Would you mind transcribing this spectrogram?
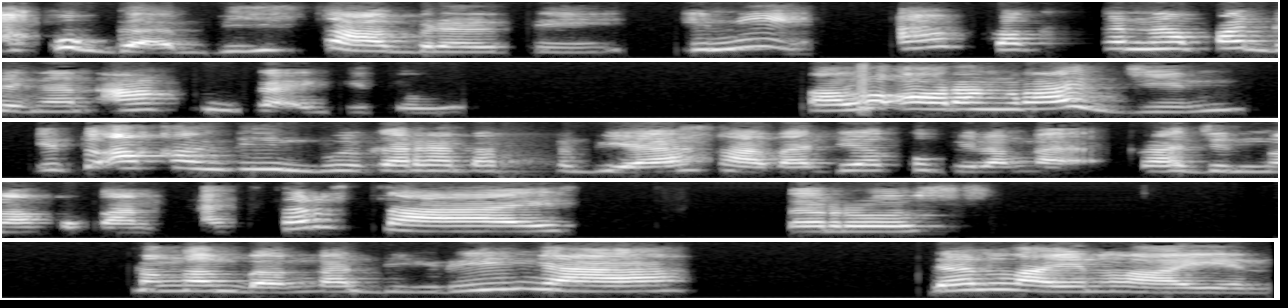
aku gak bisa berarti. Ini apa? Kenapa dengan aku kayak gitu? Kalau orang rajin itu akan timbul karena terbiasa. Tadi aku bilang kayak rajin melakukan exercise, terus mengembangkan dirinya dan lain-lain.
